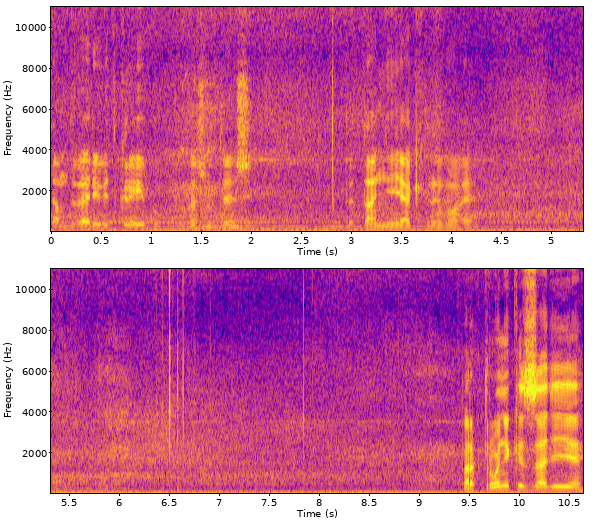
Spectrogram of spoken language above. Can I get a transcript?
Там двері відкрию, покажу теж. Питань ніяких немає. Парктроніки ззаді є.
